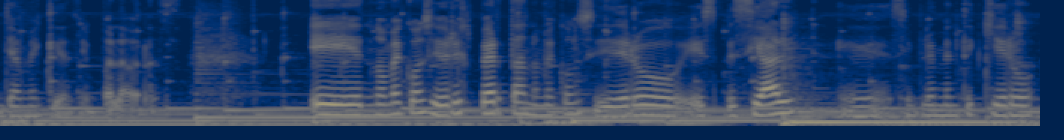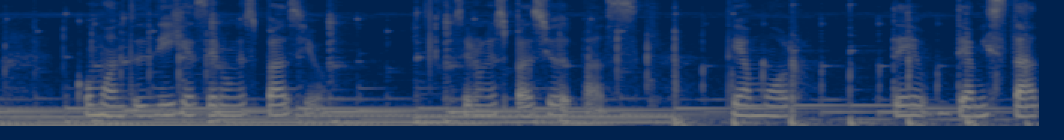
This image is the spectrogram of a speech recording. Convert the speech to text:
ya me quedé sin palabras. Eh, no me considero experta, no me considero especial, eh, simplemente quiero, como antes dije, hacer un espacio, hacer un espacio de paz, de amor, de, amistad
